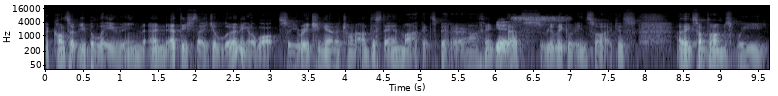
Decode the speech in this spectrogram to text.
a concept you believe in, and at this stage you're learning a lot, so you're reaching out and trying to understand markets better. And I think Yes. that's really good insight because I think sometimes we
